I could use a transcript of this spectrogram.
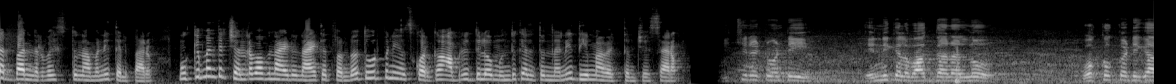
దర్బార్ నిర్వహిస్తున్నామని తెలిపారు. ముఖ్యమంత్రి చంద్రబాబు నాయుడు నాయకత్వంలో తూర్పు నియోజకవర్గం అభివృద్దిలో ముందుకెళ్తుందని ధీమా వ్యక్తం చేశారు. ఇచ్చినటువంటి ఎన్నికల వాగ్దానాలను ఒక్కొక్కటిగా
